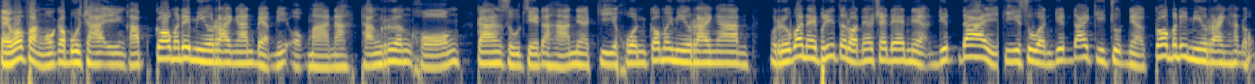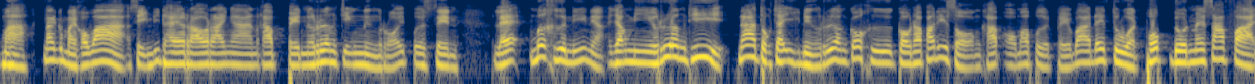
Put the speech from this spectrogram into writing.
แต่ว่าฝั่งของกัมพูชาเองครับก็ไม่ได้มีรายงานแบบนี้ออกมานะทั้งเรื่องของการสูญเสียทหารเนี่ยกี่คนก็ไม่มีรายงาน หรือว่าในพื้นที่ตลอดแนวชายแดนเนี่ยยึดได้กี่ส่วนยึดได้กี่จุดเนี่ยก็ไม่ได้มีรายงานออกมา นั่นก็หมายความว่าสิ่งที่ไทยเรารายงานครับเป็นเรื่องจริง 100%และเมื่อคืนนี้เนี่ยยังมีเรื่องที่น่าตกใจอีกหนึ่งเรื่องก็คือกองทัพภาคที่2ครับออกมาเปิดเผยว่าได้ตรวจพบโดนไม่ทราบฝ่าย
